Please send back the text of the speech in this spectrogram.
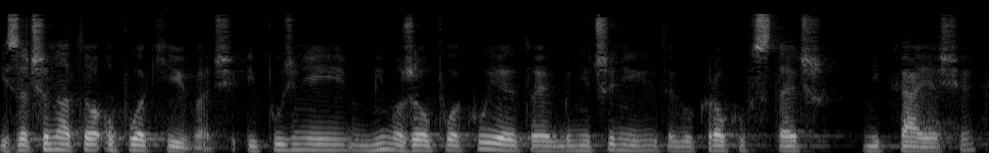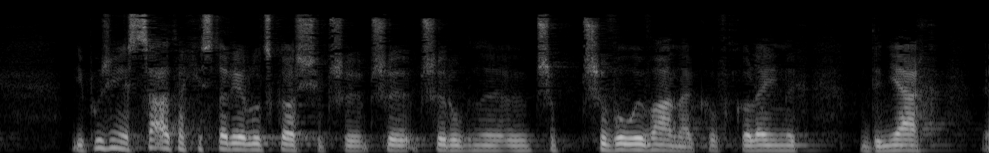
i zaczyna to opłakiwać. I później, mimo że opłakuje, to jakby nie czyni tego kroku wstecz, nie kaje się. I później jest cała ta historia ludzkości przy, przy, przyrówny, przy, przywoływana w kolejnych dniach e,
